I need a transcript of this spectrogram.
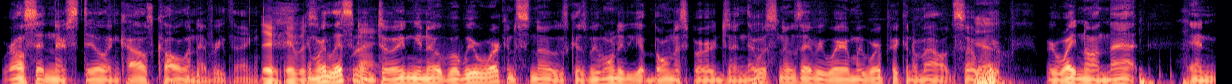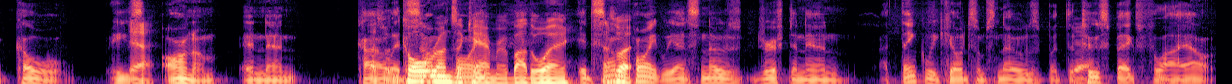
we're all sitting there still, and Kyle's calling everything. Dude, it was. And we're listening right. to him, you know, but we were working snows because we wanted to get bonus birds, and there was snows everywhere, and we were picking them out. So Yeah. we, we were waiting on that, and Cole, he's Yeah. on them, and then Kyle. what- at Cole some runs point, the camera, by the way. At some what- point, we had snows drifting in. I think we killed some snows, but the Yeah. two specks fly out.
